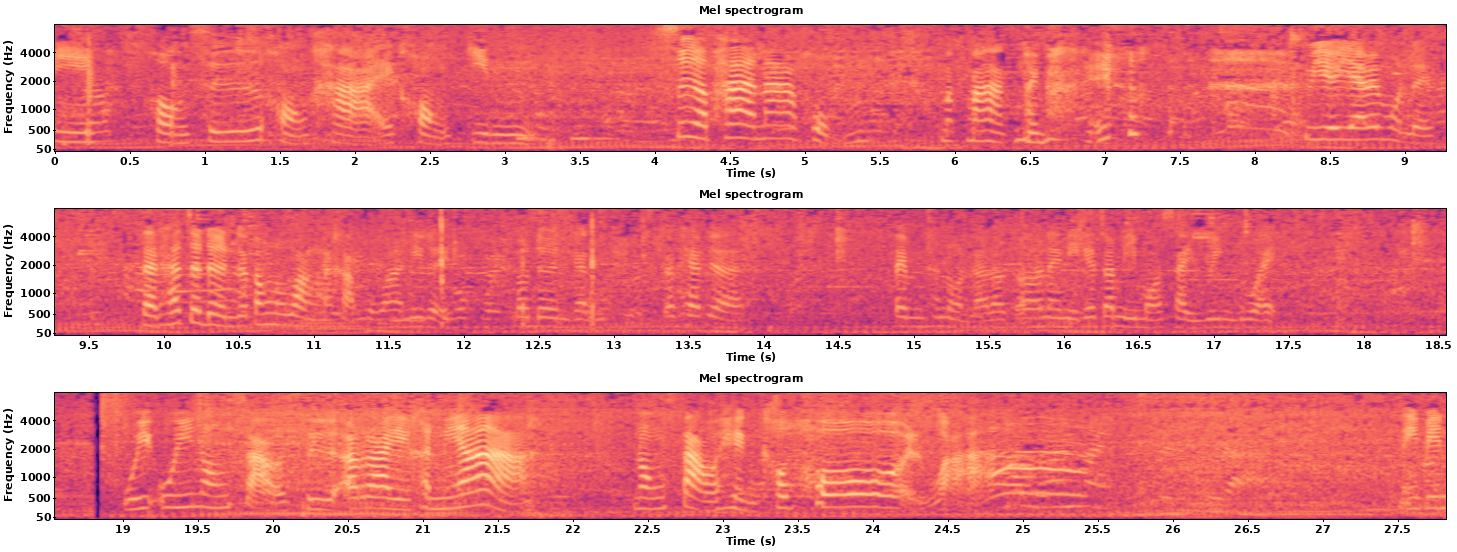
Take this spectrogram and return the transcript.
มีของซื้อของขายของกิน เสื้อผ้าหน้าผมมาก ๆ ใหม่ๆมีเยอะแยะไปหมดเลย แต่ถ้าจะเดินก็ต้องระวังนะคะ เพราะว่านี่เลย เราเดินกันก็แทบจะเต็มถนนแล้ว แล้วก็ในนี้ก็จะมีมอไซค์วิ่งด้วย อุ๊ยอุ๊ยน้องสาวซื้ออะไรคะเนี่ยน้องสาวเห็นข้าวโพดว้าวไม่เป็น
